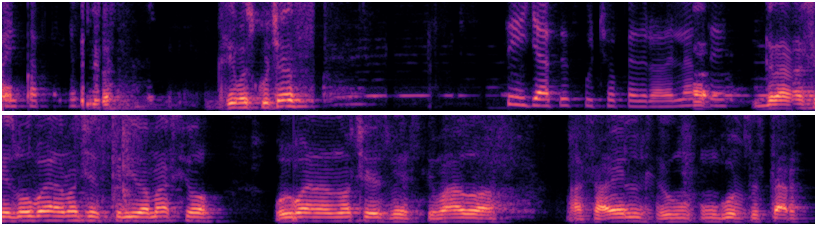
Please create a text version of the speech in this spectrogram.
ahí está. ¿Sí me escuchas? Sí, ya te escucho, Pedro. Adelante. Ah, gracias. Muy buenas noches, querido Magio. Muy buenas noches, mi estimado Asael. un gusto estar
